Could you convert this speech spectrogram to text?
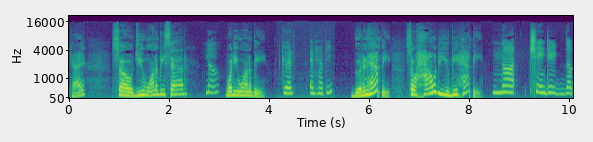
Okay. So, do you want to be sad? No, What do you want to be? good and happy. Good and happy. So, how do you be happy? Not changing the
